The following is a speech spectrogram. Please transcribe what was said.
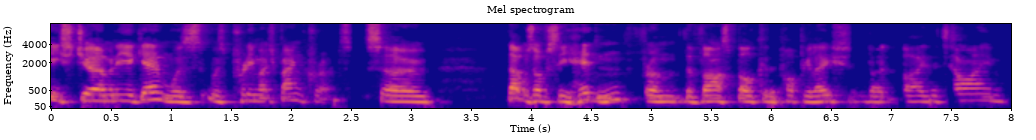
East Germany again was was pretty much bankrupt. So that was obviously hidden from the vast bulk of the population. But by the time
